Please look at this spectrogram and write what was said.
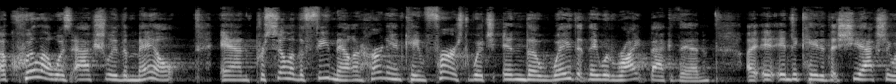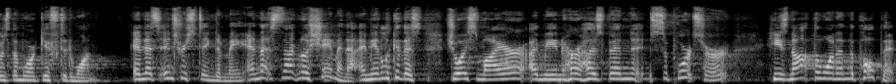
Aquila was actually the male and Priscilla the female and her name came first, which in the way that they would write back then, uh, it indicated that she actually was the more gifted one. And that's interesting to me. And that's not no shame in that. I mean, look at this. Joyce Meyer, I mean, her husband supports her. He's not the one in the pulpit.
